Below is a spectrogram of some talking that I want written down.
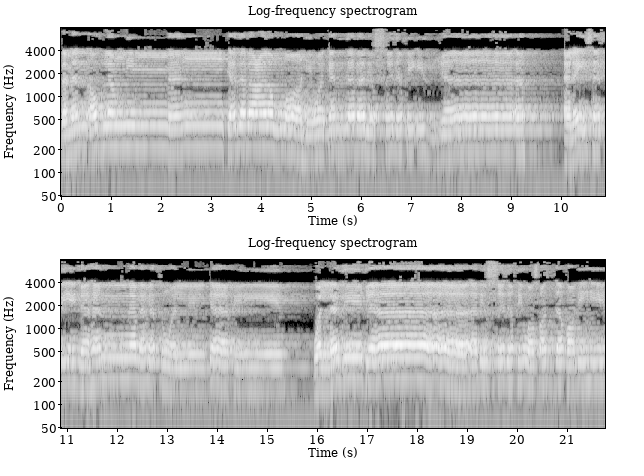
فمن أظلم ممن كذب على الله وكذب بالصدق إذ جاءه أليس في جهنم مثوى للكافرين والذي جاء بالصدق وصدق به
